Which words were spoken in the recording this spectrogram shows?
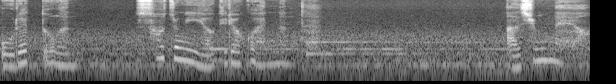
오랫동안 소중히 여기려고 했는데 아쉽네요.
